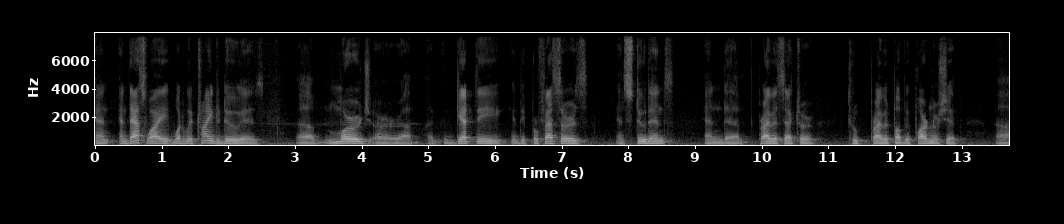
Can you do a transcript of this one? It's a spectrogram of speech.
And, and that's why what we're trying to do is uh, merge or uh, get the, the professors and students and uh, private sector through private-public partnership, uh,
